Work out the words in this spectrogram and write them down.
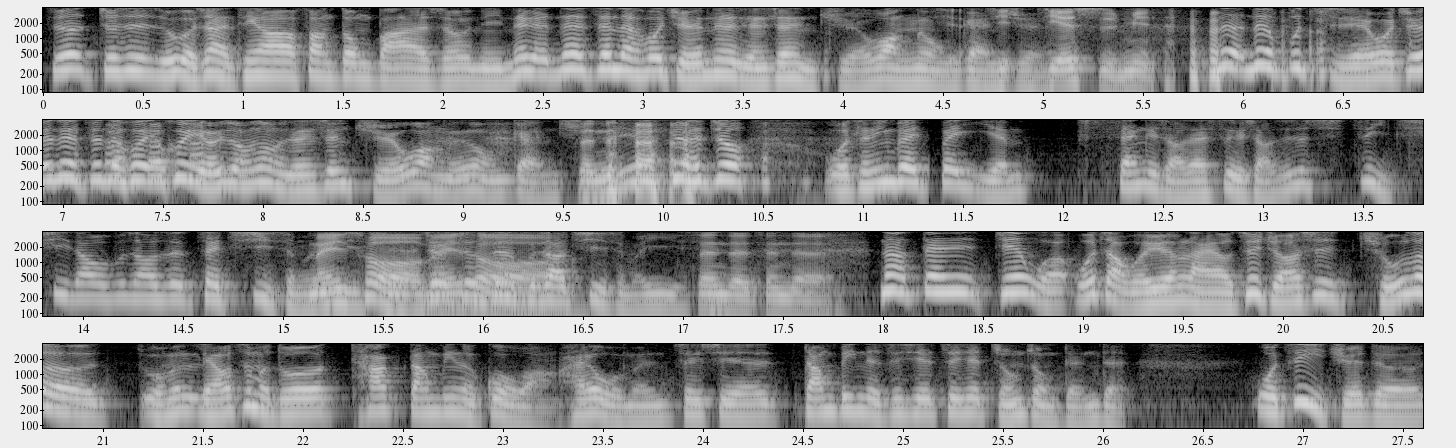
就是就是，如果像你听到放东八的时候，你那个那真的会觉得那个人生很绝望那种感觉。结石面，那那不止，我觉得那真的会 会有一种那种人生绝望的那种感觉。因为就我曾经被被严。三个小时、四个小时，就自己气到不知道在在气什么意思，就就真的不知道气什么意思。真的真的。那但是今天我我找维园来哦，最主要是除了我们聊这么多他当兵的过往，还有我们这些当兵的这些这些种种等等，我自己觉得，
